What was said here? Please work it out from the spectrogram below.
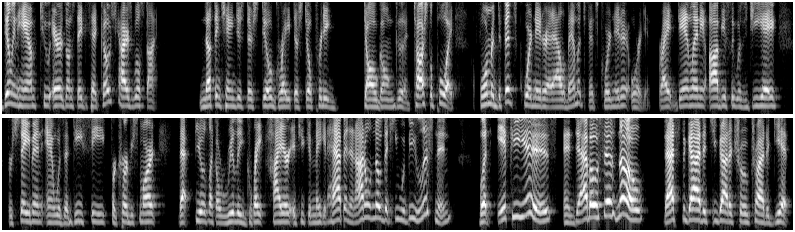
Dillingham to Arizona State's head coach, hires Will Stein. Nothing changes. They're still great. They're still pretty doggone good. Tosh Lupoi, former defense coordinator at Alabama, defense coordinator at Oregon, right? Dan Lanning obviously was a GA for Saban and was a DC for Kirby Smart. That feels like a really great hire if you can make it happen. And I don't know that he would be listening, but if he is, and Dabo says no, that's the guy that you got to try to get.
